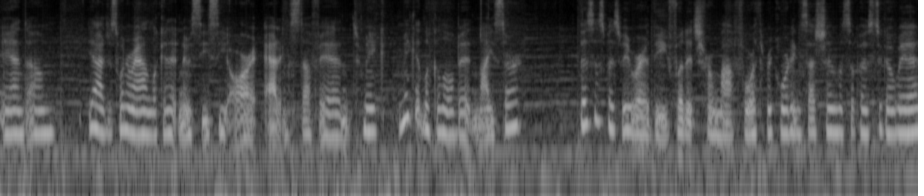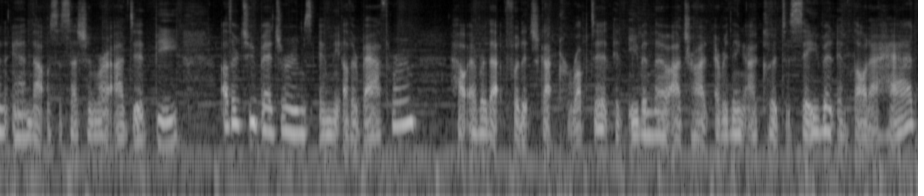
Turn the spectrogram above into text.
And um, yeah, I just went around looking at no CC art, adding stuff in to make, make it look a little bit nicer. This is supposed to be where the footage from my fourth recording session was supposed to go in and that was the session where I did the other two bedrooms and the other bathroom. However, that footage got corrupted, and even though I tried everything I could to save it and thought I had,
